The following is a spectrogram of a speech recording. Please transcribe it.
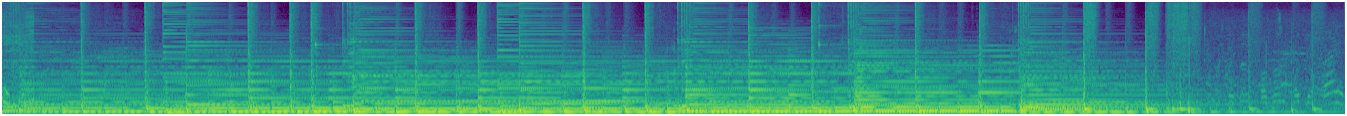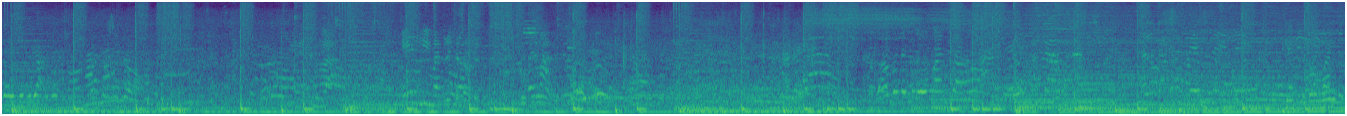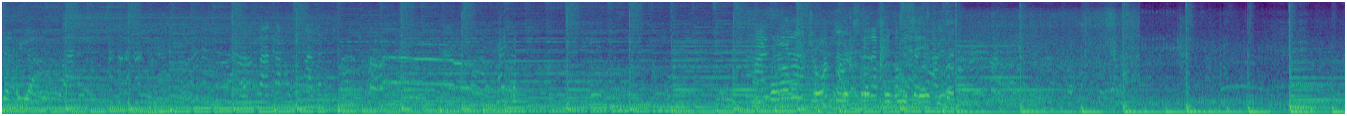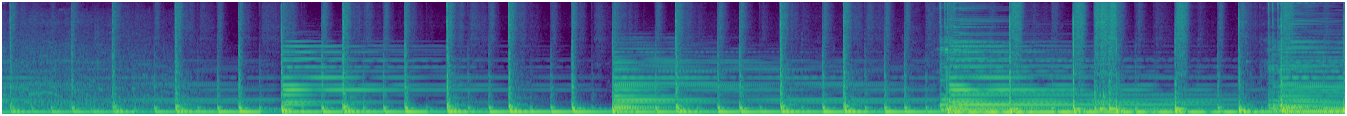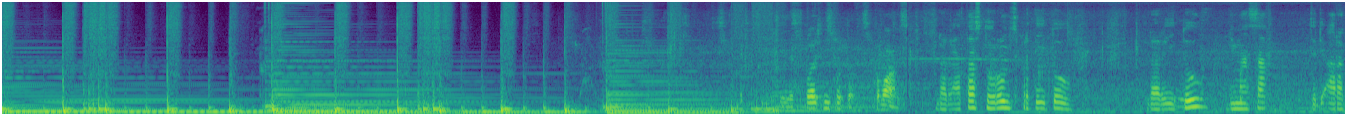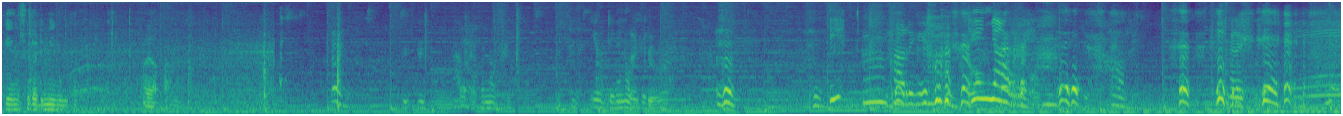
Hey! Some photo. Come on. Dari atas turun seperti itu. Dari itu dimasak jadi arak yang sudah diminum tadi. Dengan Thank you. Ih, hari ini nyari. Hari.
